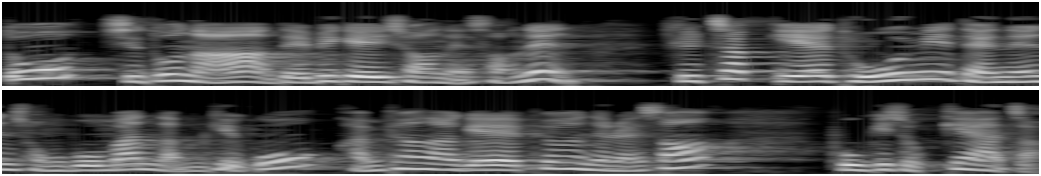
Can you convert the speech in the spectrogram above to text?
또 지도나 내비게이션에서는 길찾기에 도움이 되는 정보만 남기고 간편하게 표현을 해서 보기 좋게 하죠.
